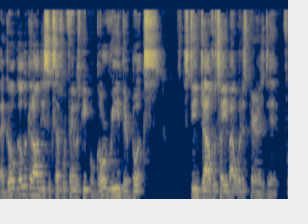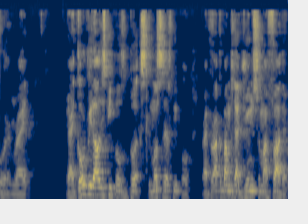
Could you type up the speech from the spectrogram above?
Like go, go look at all these successful, famous people. Go read their books. Steve Jobs will tell you about what his parents did for him, right? Right. Go read all these people's books, the most successful people, right? Barack Obama's got dreams from my father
